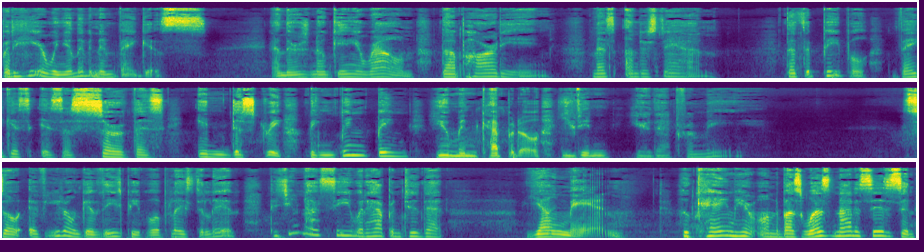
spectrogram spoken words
But here, when you're living in Vegas and there's no getting around the partying, let's understand that the people, Vegas is a service industry. Bing, bing, bing, human capital. You didn't hear that from me. So if you don't give these people a place to live, did you not see what happened to that young man who came here on the bus, was not a citizen,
